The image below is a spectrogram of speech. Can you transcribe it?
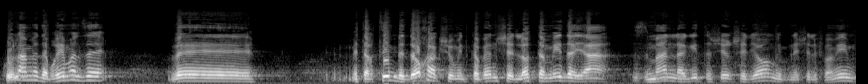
כולם מדברים על זה, ומתרצים בדוחק שהוא מתכוון שלא תמיד היה זמן להגיד את השיר של יום, מפני שלפעמים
